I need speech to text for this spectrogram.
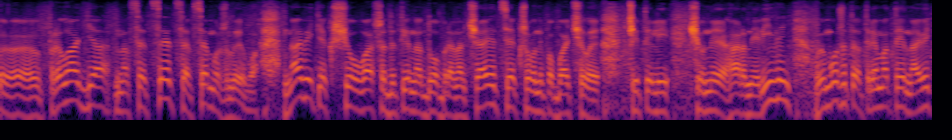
е, приладдя, на все це це все можливо. Навіть якщо ваша дитина добре навчається, якщо вони побачили вчителі, що в неї гарний рівень, ви можете отримати навіть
